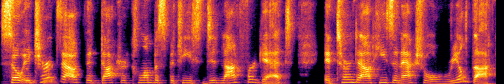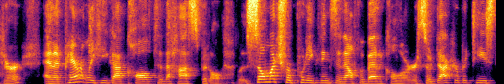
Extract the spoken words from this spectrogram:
So it turns out that Dr. Columbus Batiste did not forget. It turned out he's an actual real doctor, and apparently he got called to the hospital. So much for putting things in alphabetical order. So, Dr. Batiste,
